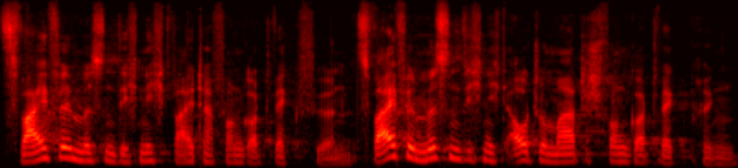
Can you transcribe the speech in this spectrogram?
Zweifel müssen dich nicht weiter von Gott wegführen. Zweifel müssen dich nicht automatisch von Gott wegbringen.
